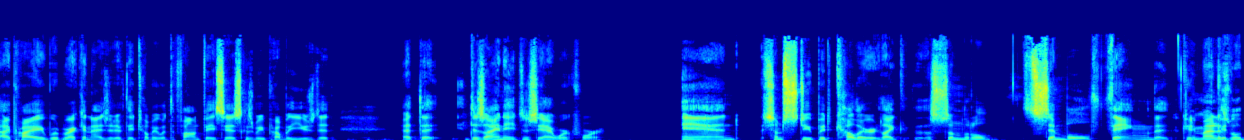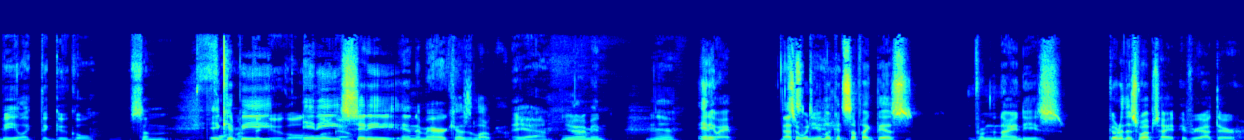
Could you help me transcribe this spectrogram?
I probably would recognize it if they told me what the font face is because we probably used it at the design agency I work for. And some stupid color, like some little symbol thing that could it might as could- well be like the Google. Some. it could be Google any logo. city in America's logo. Yeah. You know what I mean? Yeah. Anyway, That's so when you look at stuff like this from the 90s, go to this website if you're out there,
